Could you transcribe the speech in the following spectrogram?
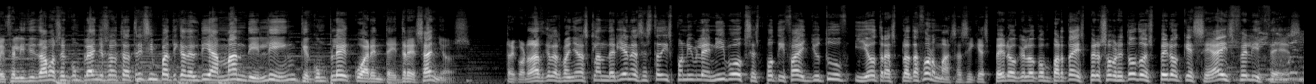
Hoy felicitamos el cumpleaños a nuestra actriz simpática del día, Mandy Lin, que cumple 43 años. Recordad que las mañanas clanderianas está disponible en Evox, Spotify, YouTube y otras plataformas, así que espero que lo compartáis, pero sobre todo espero que seáis felices.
